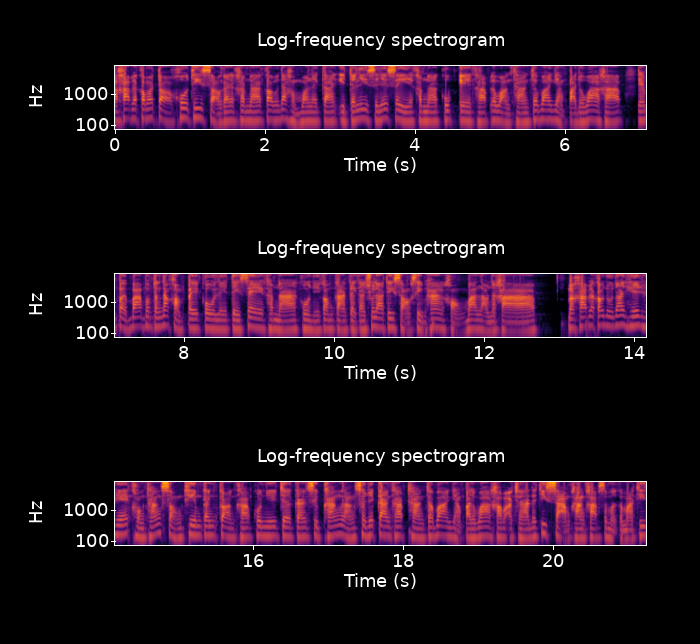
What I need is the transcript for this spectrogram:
นะครับแล้วก็มาต่อคู่ที่ 2 กันนะครับนะก็มาได้ของบอลรายการอิตาลีซีเรียซีนะครับนะกรุ๊ปเอครับระหว่างทางเจ้าบ้านอย่างปาโดวาครับเกมเปิดบ้านพบทางด้านของเปโกเลเตเซ่ครับนะคู่นี้กองการแต่การช่วลาที่2 4 5ของบ้านเรานะครับ มาครับแล้วก็ดูด้านเฮดเฮดของทั้ง 2 ทีมกันก่อนครับคนนี้เจอกัน 10 ครั้งหลังสุดด้วยกันครับทางเจ้าบ้านอย่างปาโดวาครับเอาชนะได้ที่ 3 ครั้งครับเสมอกันมาที่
